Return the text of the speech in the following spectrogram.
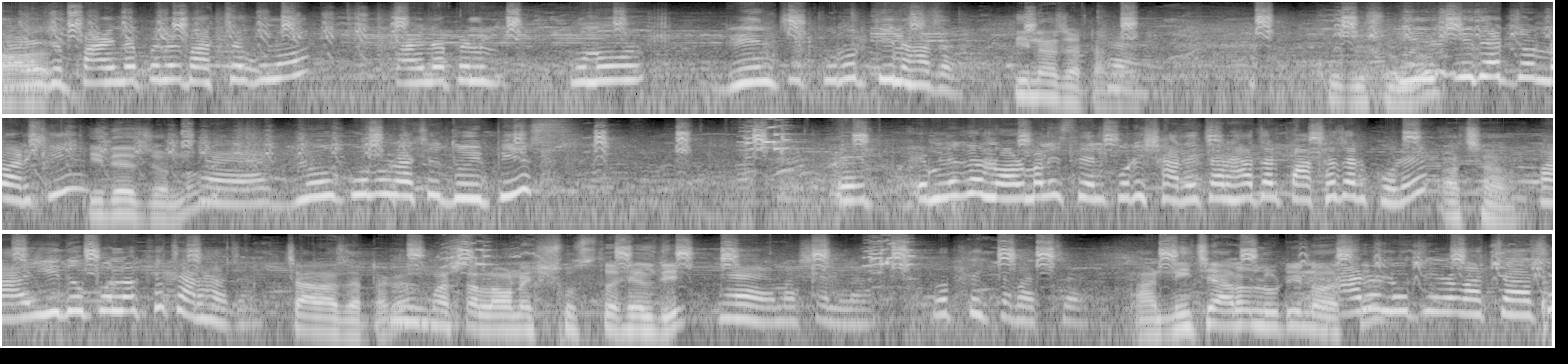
আর এই যে পাইনাপেলের বাচ্চাগুলো পাইনাপেল কোনো গ্রিন চিক কুনুর তিন হাজার। তিন হাজার টাকা। হ্যাঁ। খুবই সুন্দর। ঈদের জন্য আর কি। ঈদের জন্য। হ্যাঁ ব্লু কুনুর আছে দুই পিস এই এমনিতে নর্মালি সেল করি সাড়ে চার হাজার পাঁচ হাজার করে। আচ্ছা। আর ঈদ উপলক্ষে চার হাজার। চার হাজার টাকা। মার্শাল্লাহ অনেক সুস্থ হেলদি হ্যাঁ মাসাল্লাহ প্রত্যেকটা বাচ্চা। আর নিচে আরও লুটিনো আছে। আরও লুটিনো বাচ্চা আছে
